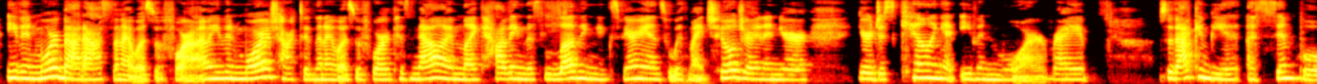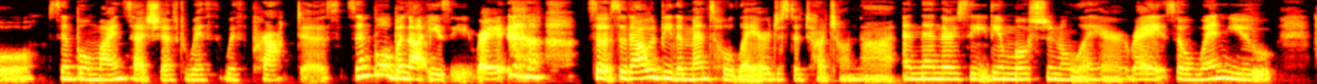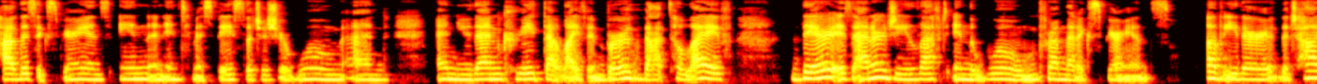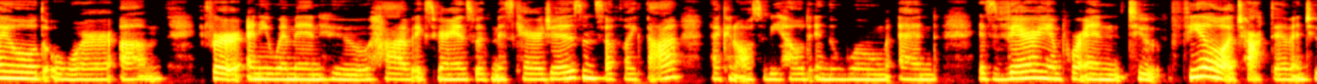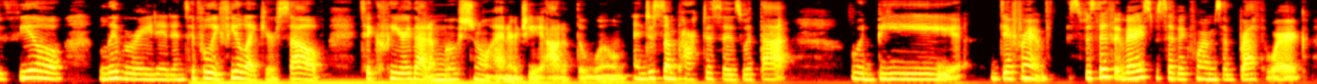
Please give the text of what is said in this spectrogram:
even more badass than I was before. I'm even more attractive than I was before because now I'm like having this loving experience with my children and you're you're just killing it even more, right? So that can be a, a, simple, simple mindset shift with, with practice. Simple, but not easy, right? so, so that would be the mental layer, just to touch on that. And then there's the, the emotional layer, right? So when you have this experience in an intimate space, such as your womb, and, and you then create that life and birth that to life, there is energy left in the womb from that experience of either the child or um, for any women who have experience with miscarriages and stuff like that, that can also be held in the womb. And it's very important to feel attractive and to feel liberated and to fully feel like yourself to clear that emotional energy out of the womb. And just some practices with that would be different, specific, very specific forms of breath work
